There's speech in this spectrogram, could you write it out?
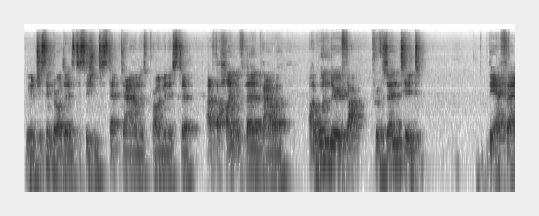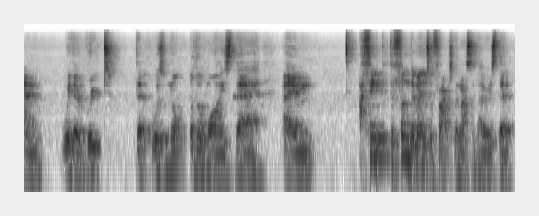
you know, Jacinda Ardern's decision to step down as prime minister at the height of her power I wonder if that presented the FM with a route that was not otherwise there. Um, I think the fundamental fact of the matter, though, is that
